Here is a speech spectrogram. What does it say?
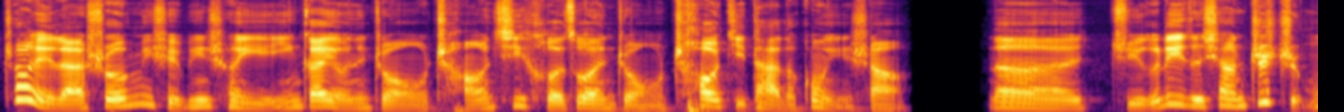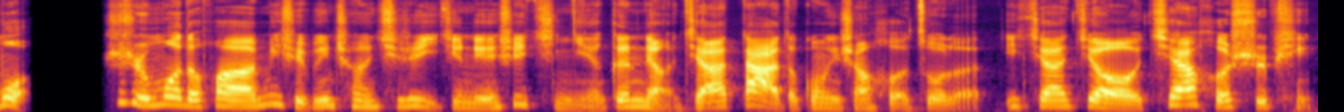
照理来说，蜜雪冰城也应该有那种长期合作那种超级大的供应商。那举个例子，像芝脂末，芝脂末的话，蜜雪冰城其实已经连续几年跟两家大的供应商合作了，一家叫嘉禾食品，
